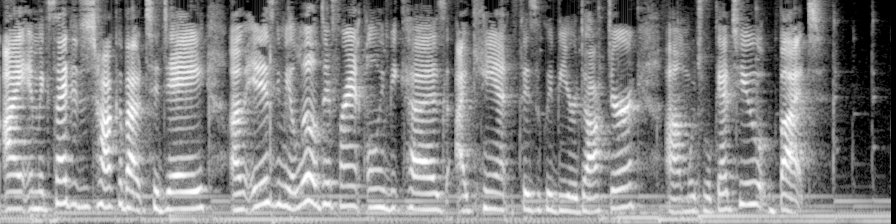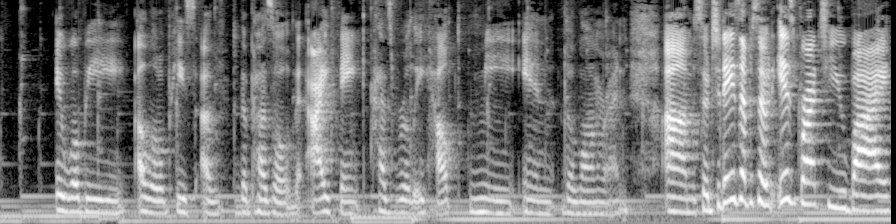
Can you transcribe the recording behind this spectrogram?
I am excited to talk about today. Um, it is gonna be a little different only because I can't physically be your doctor, um, which we'll get to, but it will be a little piece of the puzzle that I think has really helped me in the long run. Um, so today's episode is brought to you by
